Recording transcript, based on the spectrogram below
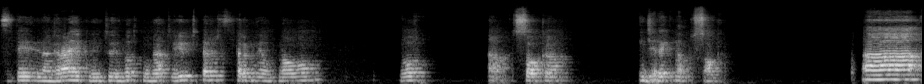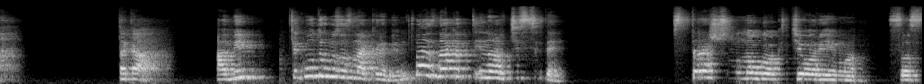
за тези награди, които идват, когато Юпитер се тръгне отново в а, посока, директна посока. А, така, ами, какво друго за знак Риби? Това е знакът и на артистите. Страшно много актьори има с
